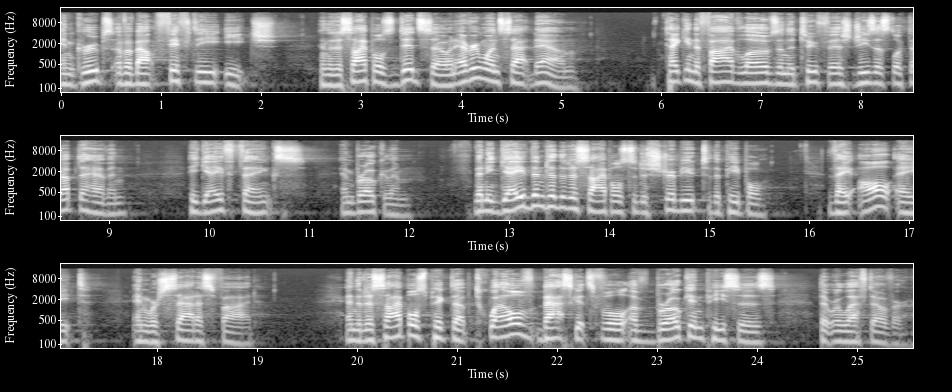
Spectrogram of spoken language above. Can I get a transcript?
in groups of about 50 each. And the disciples did so, and everyone sat down. Taking the five loaves and the two fish, Jesus looked up to heaven. He gave thanks and broke them. Then he gave them to the disciples to distribute to the people. They all ate and were satisfied. And the disciples picked up 12 baskets full of broken pieces that were left over.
